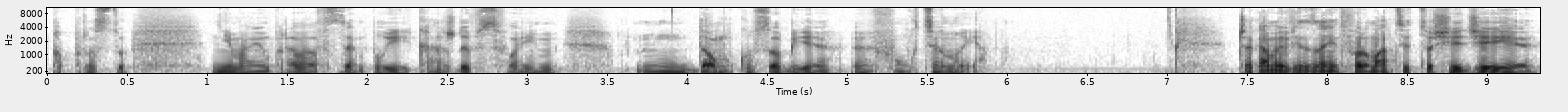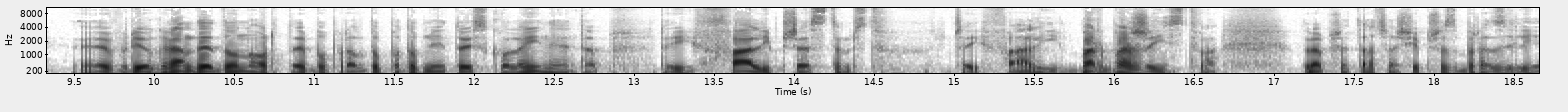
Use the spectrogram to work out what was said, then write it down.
po prostu nie mają prawa wstępu i każdy w swoim mm, domku sobie y, funkcjonuje. Czekamy więc na informacje, co się dzieje y, w Rio Grande do Norte, bo prawdopodobnie to jest kolejny etap tej fali przestępstw tej fali barbarzyństwa, która przetacza się przez Brazylię.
